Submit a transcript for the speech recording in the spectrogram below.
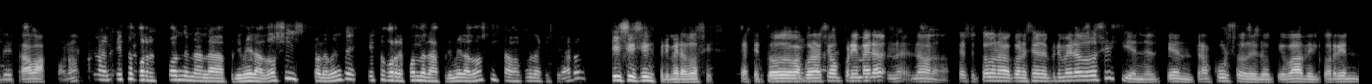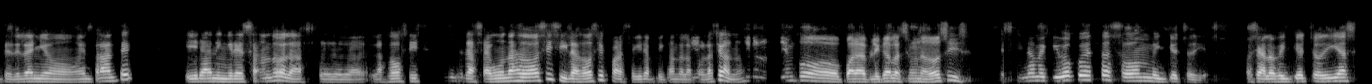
de trabajo, ¿no? ¿Esto corresponde a la primera dosis solamente? ¿Esto corresponde a la primera dosis, las vacunas que llegaron? Sí, sí, sí, primera dosis. Se hace toda vacunación primera, no, no, se hace toda una vacunación de primera dosis y en el, en el transcurso de lo que va del corriente del año entrante irán ingresando las, eh, las dosis, las segundas dosis y las dosis para seguir aplicando a la población, ¿no? ¿Tienen tiempo para aplicar la segunda dosis? Si no me equivoco, estas son 28 días. O sea, los 28 días,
